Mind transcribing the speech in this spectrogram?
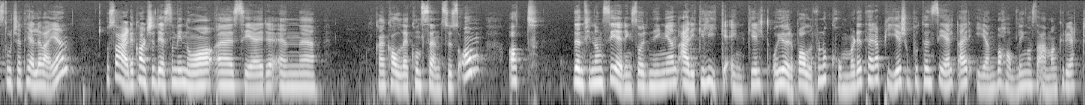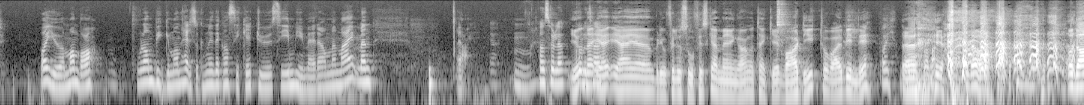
stort sett hele veien. Og så er det kanskje det som vi nå ser en kan jeg kalle det konsensus om at den finansieringsordningen er ikke like enkelt å gjøre på alle. For nå kommer det terapier som potensielt er én behandling, og så er man kurert. Hva gjør man da? Hvordan bygger man helseøkonomi? Det kan sikkert du si mye mer om enn meg. Men ja. Mm. Hans Olav, jo, nei, jeg, jeg, blir jo filosofisk jeg med en gang og tenker hva er dyrt, og hva er billig? Oi, det var ja, og, da,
